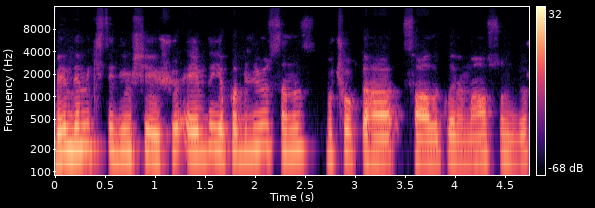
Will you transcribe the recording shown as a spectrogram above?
Benim demek istediğim şey şu, evde yapabiliyorsanız bu çok daha sağlıklı ve masumdur.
